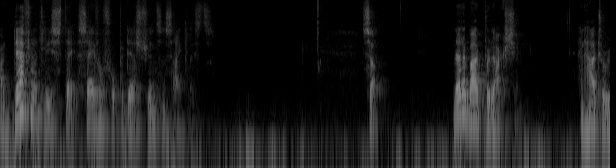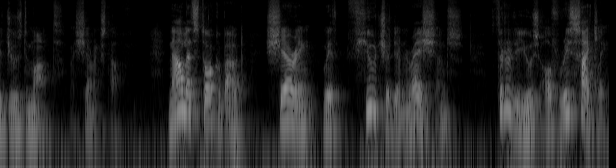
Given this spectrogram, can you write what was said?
are definitely safer for pedestrians and cyclists. So that about production and how to reduce demand by sharing stuff. Now let's talk about sharing with future generations through the use of recycling.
